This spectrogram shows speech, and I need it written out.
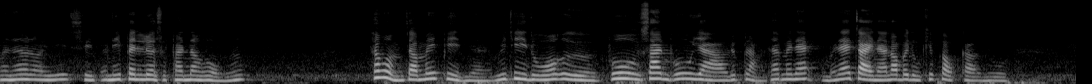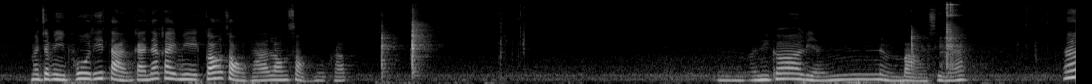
วันห้าร้อยยี่สิบอันนี้เป็นเรือสุพรรณหงษ์ถ้าผมจำไม่ผิดเนี่ย วิธีดูก็คือผู้สั้นผู้ยาวหรือเปล่า ถ้าไม่แน่ผมไม่แน่ใจนะลองไปดูคลิปเก่าๆดู มันจะมีผู้ที่ต่างกัน ถ้าใครมีกล้องสองพระลองส่องดูครับอันนี้ก็เหรียญหนึ่งบาทสินะอ่า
